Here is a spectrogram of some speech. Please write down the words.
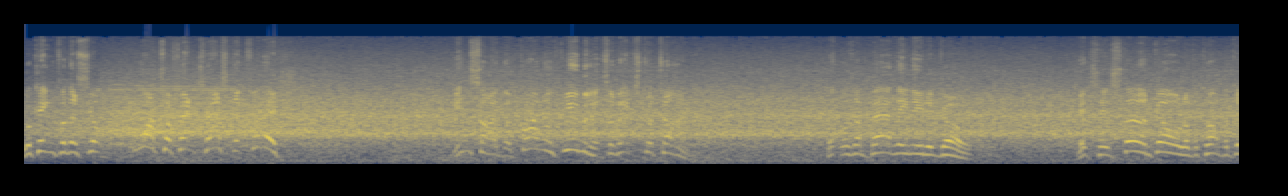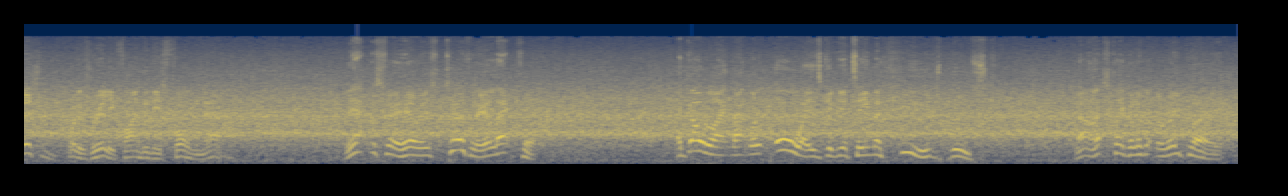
Looking for the shot. What a fantastic finish! Inside the final few minutes of extra time. It was a badly needed goal. It's his third goal of the competition. Well, he's really finding his form now. The atmosphere here is totally electric. A goal like that will always give your team a huge boost. Now let's take a look at the replay.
